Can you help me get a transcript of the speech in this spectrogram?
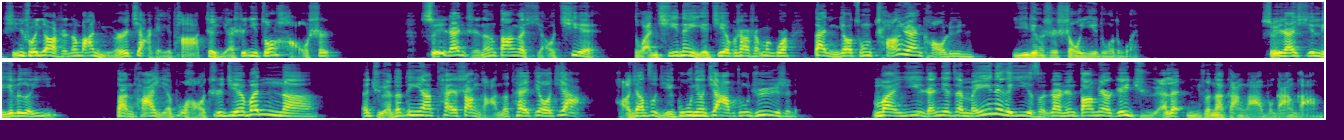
心说要是能把女儿嫁给他，这也是一桩好事虽然只能当个小妾，短期内也接不上什么官，但你要从长远考虑呢，一定是受益多多呀。虽然心里乐意，但他也不好直接问呐。觉得那样太上杆子，太掉价，好像自己姑娘嫁不出去似的。万一人家再没那个意思，让人当面给撅了，你说那尴尬不尴尬吗？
